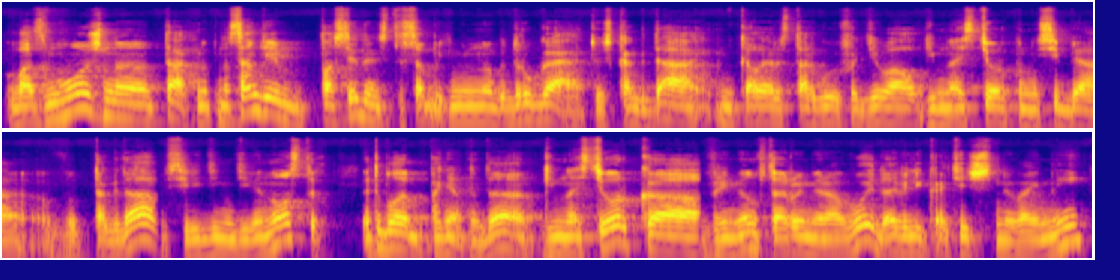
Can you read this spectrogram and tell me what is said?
Возможно, так. Но на самом деле последовательность событий немного другая. То есть, когда Николай Расторгуев одевал гимнастерку на себя вот тогда, в середине 90-х, это было понятно, да, гимнастерка времен Второй мировой, да, Великой Отечественной войны.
